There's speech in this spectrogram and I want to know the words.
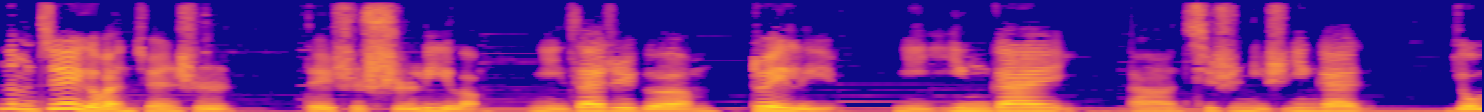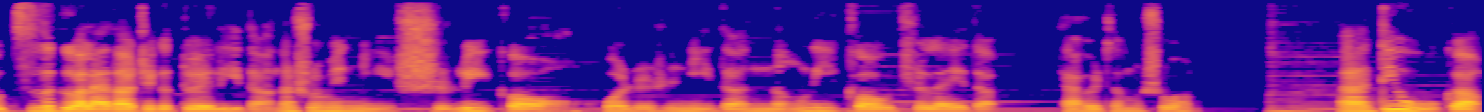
那么这个完全是得是实力了。你在这个队里，你应该啊，其实你是应该有资格来到这个队里的。那说明你实力够，或者是你的能力够之类的，才会这么说。啊，第五个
